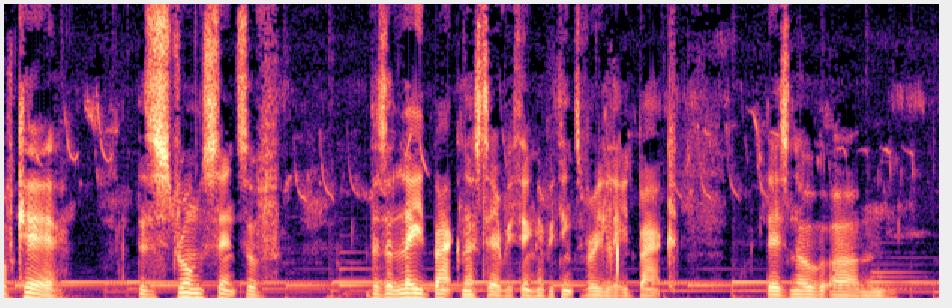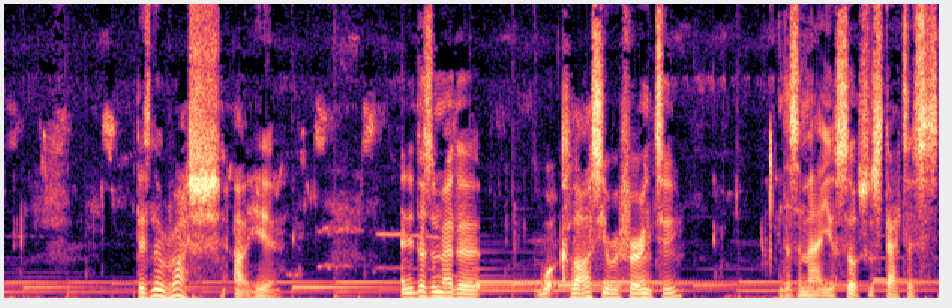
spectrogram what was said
of care. There's a strong sense of there's a laid backness to everything. Everything's very laid back. There's no um, there's no rush out here, and it doesn't matter what class you're referring to. It doesn't matter your social status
